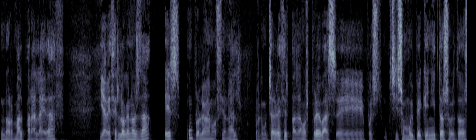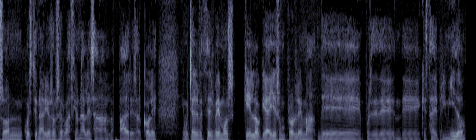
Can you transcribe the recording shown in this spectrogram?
normal para la edad. Y a veces lo que nos da es un problema emocional, porque muchas veces pasamos pruebas, eh, pues si son muy pequeñitos, sobre todo son cuestionarios observacionales a los padres, al cole, y muchas veces vemos que lo que hay es un problema de, pues de, de- que está deprimido,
